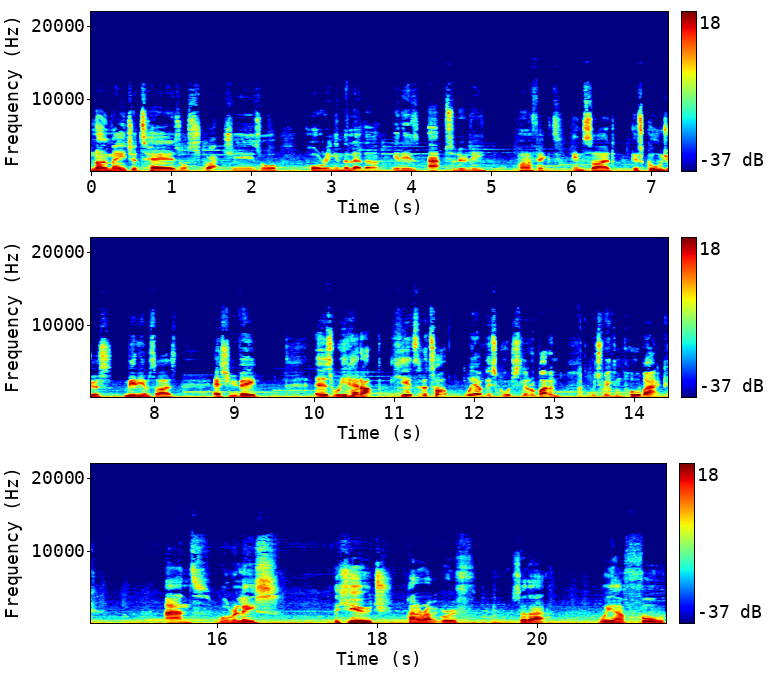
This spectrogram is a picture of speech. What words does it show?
No major tears or scratches or pouring in the leather. It is absolutely perfect inside this gorgeous medium-sized SUV as we head up here to the top we have this gorgeous little button which we can pull back and will release the huge panoramic roof so that we have full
